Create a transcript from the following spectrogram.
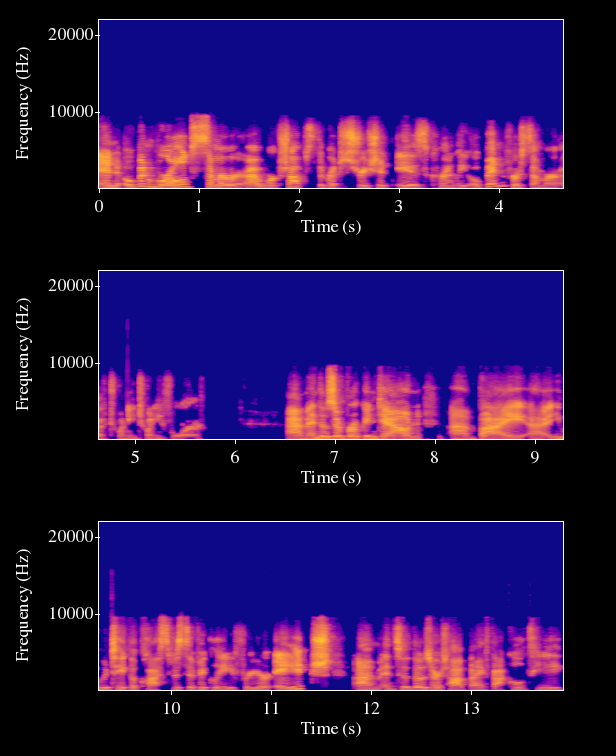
And Open World Summer uh, Workshops, the registration is currently open for summer of 2024. Um, and those are broken down um, by, uh, you would take a class specifically for your age. Um, and so those are taught by faculty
